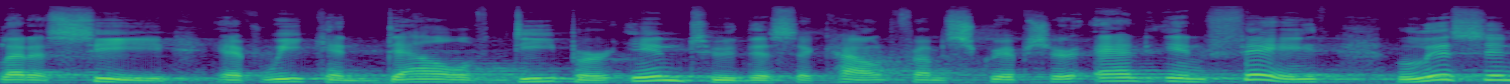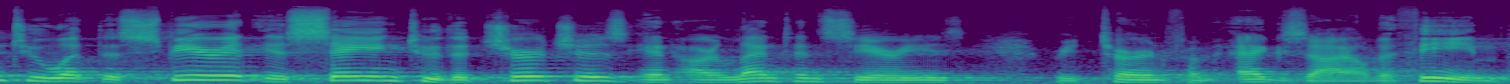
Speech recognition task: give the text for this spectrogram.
Let us see if we can delve deeper into this account from Scripture and in faith listen to what the Spirit is saying to the churches in our Lenten series return from exile. The theme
